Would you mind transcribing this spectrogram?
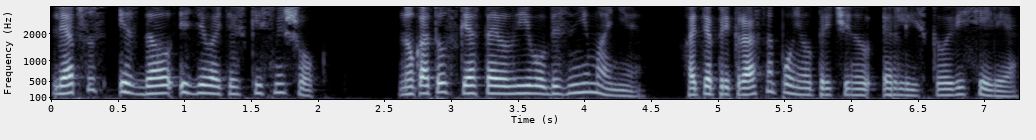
Ляпсус издал издевательский смешок, но Котовский оставил его без внимания, хотя прекрасно понял причину эрлийского веселья.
